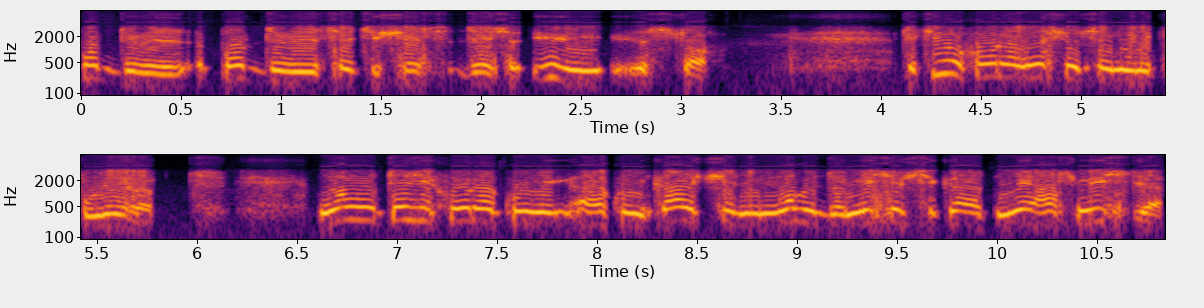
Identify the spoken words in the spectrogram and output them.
под, 96-10 или 100. Такива хора лесно се манипулират. От тези хора, ако, ако им кажеш, че не могат да мислят, ще кажат, не, аз мисля.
